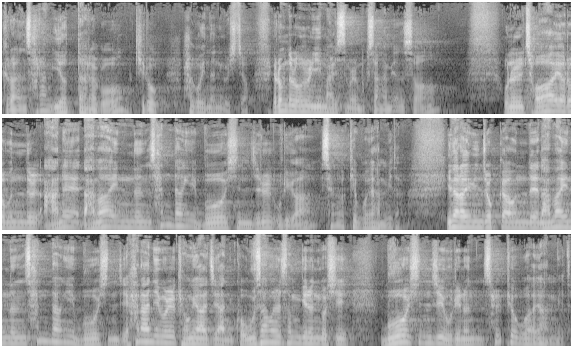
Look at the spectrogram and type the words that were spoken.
그러한 사람이었다라고 기록하고 있는 것이죠. 여러분들 오늘 이 말씀을 묵상하면서 오늘 저와 여러분들 안에 남아있는 산당이 무엇인지를 우리가 생각해 보아야 합니다. 이 나라의 민족 가운데 남아있는 산당이 무엇인지 하나님을 경외하지 않고 우상을 섬기는 것이 무엇인지 우리는 살펴보아야 합니다.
